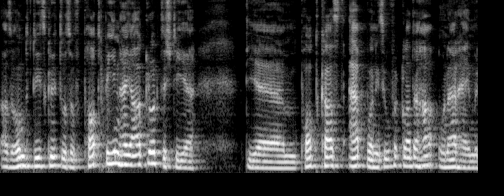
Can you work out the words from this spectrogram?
also 130 Leute, die es auf Podbean haben angeschaut. Das ist die, die ähm, Podcast-App, die ich aufgeladen habe. Und dann haben wir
